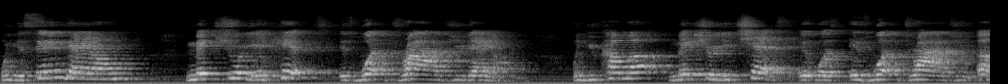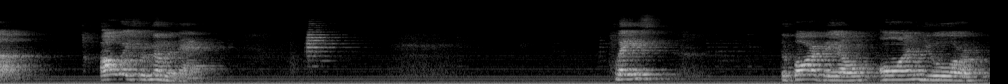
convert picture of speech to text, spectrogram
When you're sitting down, make sure your hips is what drives you down. When you come up, make sure your chest it was, is what drives you up. Always remember that. Place the barbell on your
